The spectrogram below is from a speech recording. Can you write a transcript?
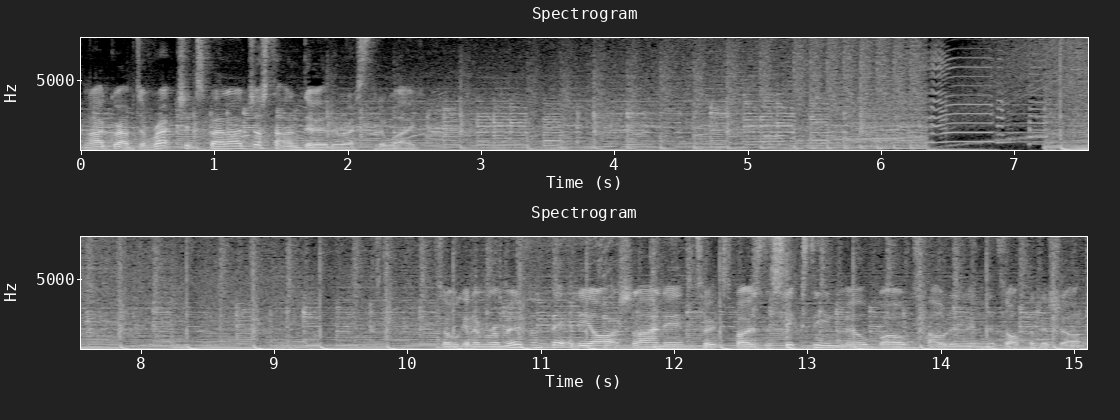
And I grabbed a ratchet spanner just to undo it the rest of the way. So we're going to remove a bit of the arch lining to expose the 16mm bolts holding in the top of the shock.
